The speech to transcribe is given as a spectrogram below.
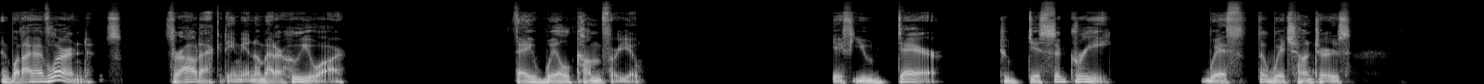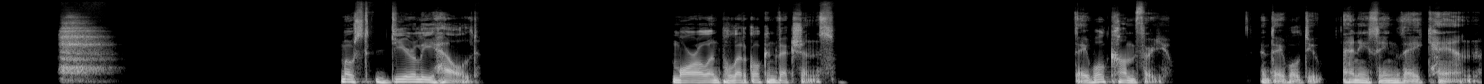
And what I have learned throughout academia, no matter who you are, they will come for you. If you dare to disagree with the witch hunters, most dearly held moral and political convictions, they will come for you and they will do anything they can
